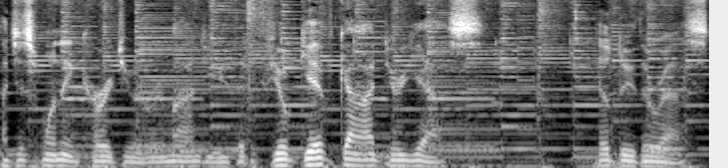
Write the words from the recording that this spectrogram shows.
I just want to encourage you and remind you that if you'll give God your yes, He'll do the rest.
